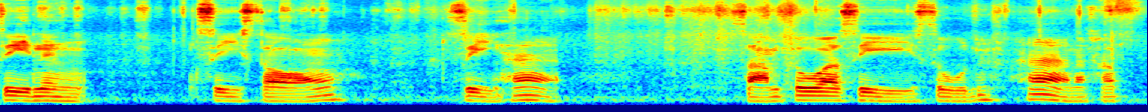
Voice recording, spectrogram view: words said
สี่หนึ่งสี่สองสี่ห้าสามตัวสี่ศูนย์ห้านะครับ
